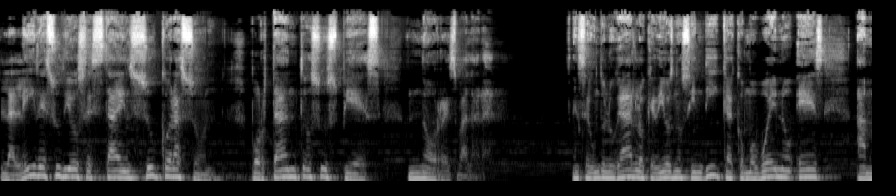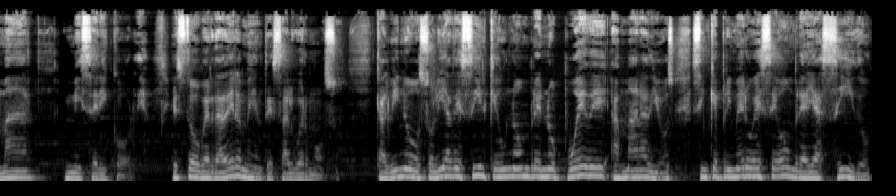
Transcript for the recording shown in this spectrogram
La ley de su Dios está en su corazón, por tanto sus pies no resbalarán. En segundo lugar, lo que Dios nos indica como bueno es amar misericordia. Esto verdaderamente es algo hermoso. Calvino solía decir que un hombre no puede amar a Dios sin que primero ese hombre haya sido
